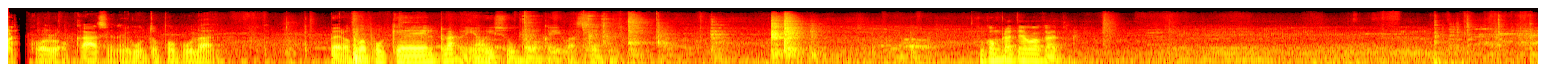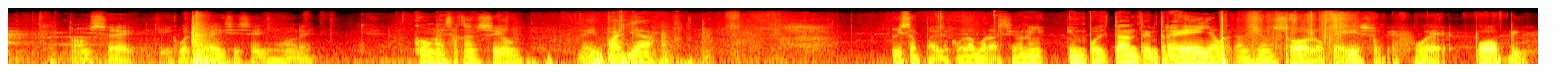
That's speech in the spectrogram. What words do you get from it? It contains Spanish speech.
Colocarse en el gusto popular. Pero fue porque él planeó y supo lo que iba a hacer. ¿Tú compraste aguacate? Entonces, el Crazy, señores, con esa canción de ir para allá, hizo un par de colaboraciones importantes, entre ellas una canción solo que hizo, que fue pop.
